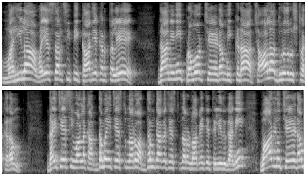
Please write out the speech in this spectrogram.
మహిళా వైఎస్ఆర్సీపీ కార్యకర్తలే దానిని ప్రమోట్ చేయడం ఇక్కడ చాలా దురదృష్టకరం. దయచేసి వాళ్ళకి అర్థమై చేస్తున్నారో అర్థం కాక చేస్తున్నారో నాకైతే తెలియదు కానీ వాళ్ళు చేయడం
